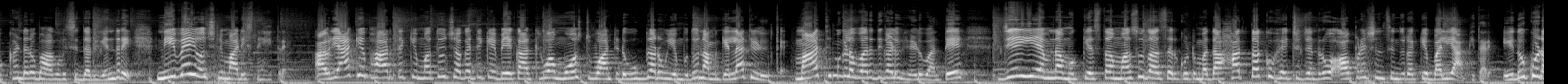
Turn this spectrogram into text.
ಮುಖಂಡರು ಭಾಗವಹಿಸಿದ್ದರು ಎಂದರೆ ನೀವೇ ಯೋಚನೆ ಮಾಡಿ ಸ್ನೇಹಿತರೆ. ಯಾಕೆ ಭಾರತಕ್ಕೆ ಮತ್ತು ಜಗತ್ತಿಗೆ ಬೇಕಾಗಿರುವ ಮೋಸ್ಟ್ ವಾಂಟೆಡ್ ಉಗ್ರರು ಎಂಬುದು ನಮಗೆಲ್ಲ ತಿಳಿಯುತ್ತೆ. ಮಾಧ್ಯಮಗಳ ವರದಿಗಳು ಹೇಳುವಂತೆ ಜೆಇಎಂನ ಮುಖ್ಯಸ್ಥ ಮಸೂದ್ ಅಜರ್ ಕುಟುಂಬದ ಹತ್ತಕ್ಕೂ ಹೆಚ್ಚು ಜನರು ಆಪರೇಷನ್ ಸಿಂಧೂರಕ್ಕೆ ಬಲಿಯಾಗಿದ್ದಾರೆ ಇದು ಕೂಡ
